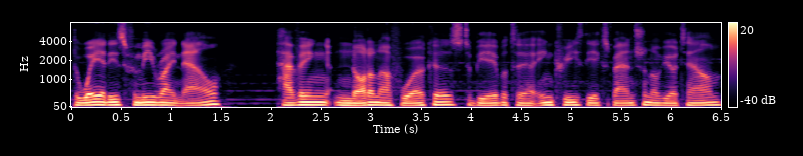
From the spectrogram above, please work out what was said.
the way it is for me right now, having not enough workers to be able to increase the expansion of your town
